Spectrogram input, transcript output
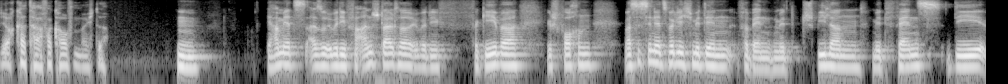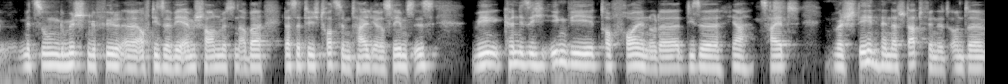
die auch Katar verkaufen möchte. Hm. Wir haben jetzt also über die Veranstalter, über die Vergeber gesprochen. Was ist denn jetzt wirklich mit den Verbänden, mit Spielern, mit Fans, die mit so einem gemischten Gefühl äh, auf diese WM schauen müssen, aber das natürlich trotzdem Teil ihres Lebens ist? Wie können die sich irgendwie drauf freuen oder diese ja, Zeit überstehen, wenn das stattfindet. Und äh,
